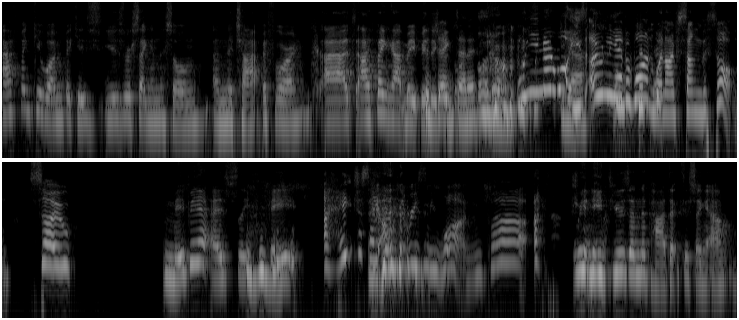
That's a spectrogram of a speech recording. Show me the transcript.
I think he won because you were singing the song in the chat before. I I think that might be the, the Jake Dennis. Well, you know what? Yeah. He's only ever won when I've sung the song. So maybe it is like fate. I hate to say I'm the reason he won, but we need you in the paddock to sing it out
